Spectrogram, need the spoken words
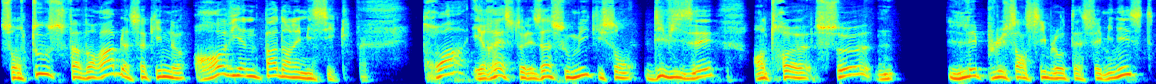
sont tous favorables à ce qu'ils ne reviennent pas dans l'hémicycle. Trois, il reste les insoumis qui sont divisés entre ceux les plus sensibles aux thèses féministes,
